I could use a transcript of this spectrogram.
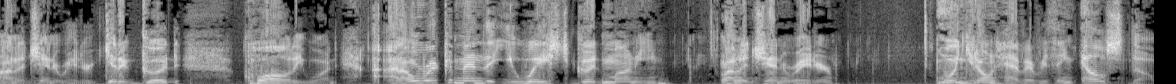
on a generator. Get a good quality one. I don't recommend that you waste good money on a generator when you don't have everything else though.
